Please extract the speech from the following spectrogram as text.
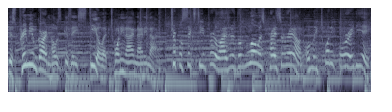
This premium garden hose is a steal at $29.99. Triple 16 fertilizer, the lowest price around, only $24.88.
